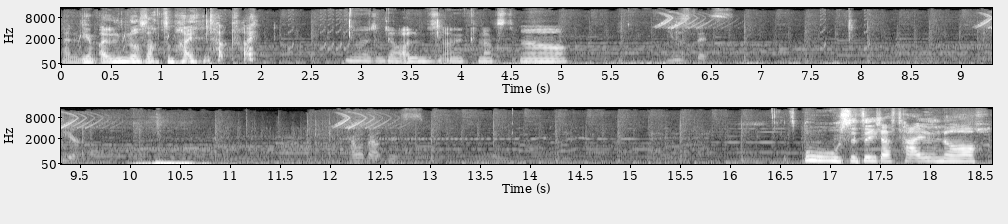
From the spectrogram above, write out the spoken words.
Also, die haben alle nur noch Sachen zum Heilen dabei. Ja, die sind ja auch alle ein bisschen angeknackst. Ja. Use this. Here. How about this? Jetzt boostet sich das Teil noch.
